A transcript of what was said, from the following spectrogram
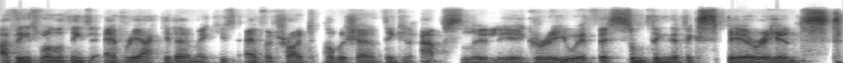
I think it's one of the things that every academic who's ever tried to publish anything can absolutely agree with. There's something they've experienced.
